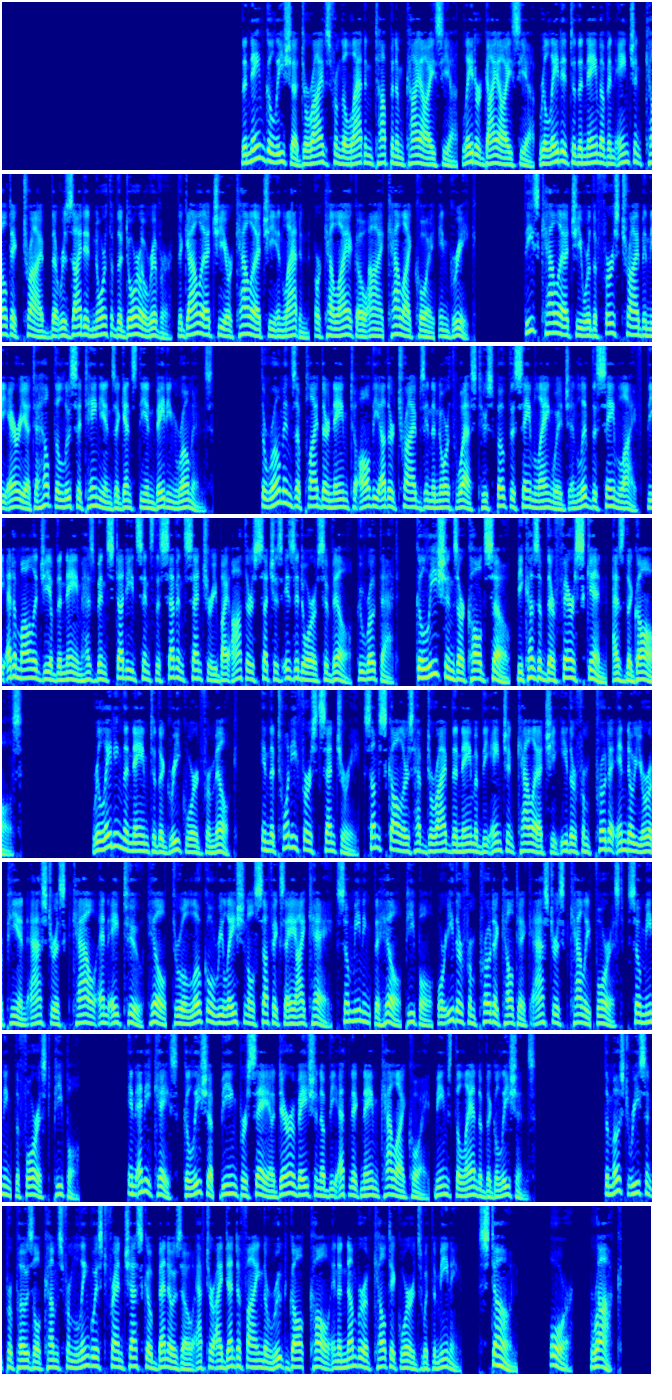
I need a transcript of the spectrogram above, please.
The name Galicia derives from the Latin toponym Cayaisia, later Gaiaisia, related to the name of an ancient Celtic tribe that resided north of the Douro River, the Galaeci or Kalaeci in Latin, or Kalaic oi in Greek. These Kalaeci were the first tribe in the area to help the Lusitanians against the invading Romans. The Romans applied their name to all the other tribes in the northwest who spoke the same language and lived the same life. The etymology of the name has been studied since the 7th century by authors such as Isidore of Seville, who wrote that, Galicians are called so, because of their fair skin, as the Gauls, relating the name to the Greek word for milk. In the 21st century, some scholars have derived the name of the ancient Kalaeci either from Proto-Indo-European *kal na2 hill, through a local relational suffix aik, so meaning the hill people, or either from Proto-Celtic asterisk *kali forest, so meaning the forest people. In any case, Galicia, being per se a derivation of the ethnic name Kalaikoi, means the land of the Galicians. The most recent proposal comes from linguist Francesco Benozzo after identifying the root gal, kal in a number of Celtic words with the meaning «stone» or «rock»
